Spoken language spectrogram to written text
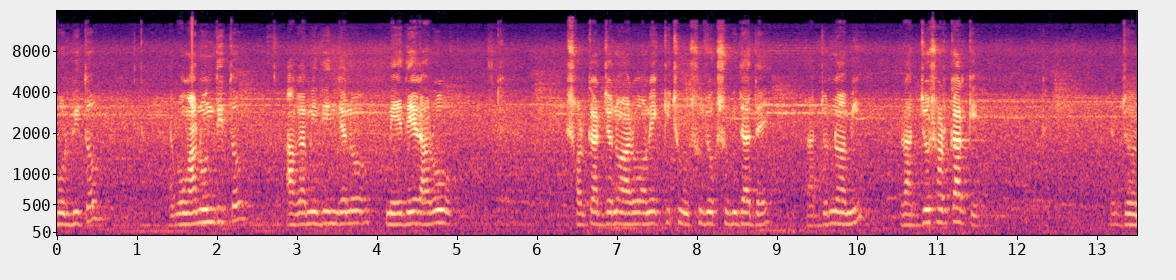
গর্বিত এবং আনন্দিত। আগামী দিন যেন মেয়েদের আরও, সরকার যেন আরও অনেক কিছু সুযোগ সুবিধা দেয়, তার জন্য আমি রাজ্য সরকারকে একজন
